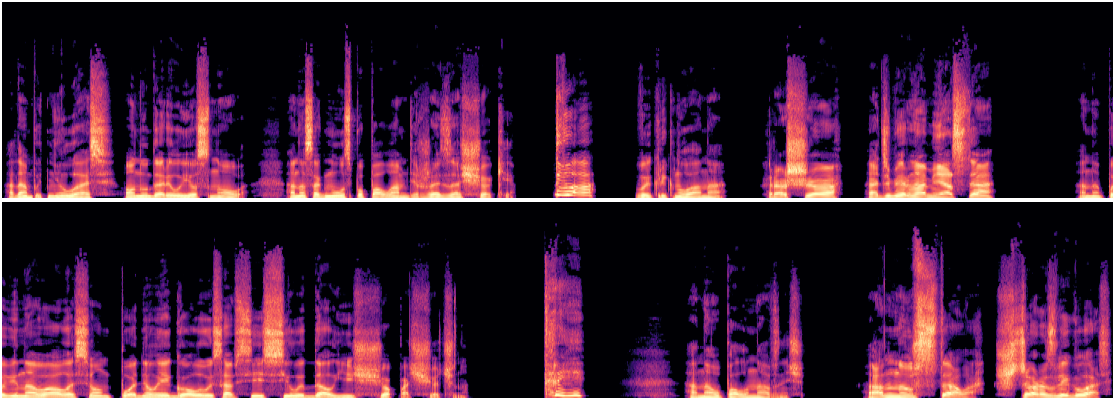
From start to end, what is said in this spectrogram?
Адам поднялась, он ударил ее снова. Она согнулась пополам, держась за щеки. «Два!» — выкрикнула она. «Хорошо, а теперь на место!» Она повиновалась, он поднял ей голову и со всей силы дал еще пощечину. «Три!» Она упала навзничь. «А ну встала! Что разлеглась?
